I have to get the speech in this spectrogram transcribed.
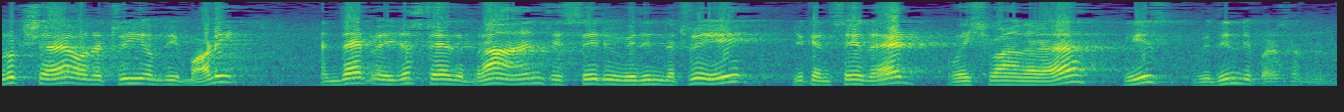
vruksha or the tree of the body and that way just as the branch is said to be within the tree you can say that Vaishvanara is within the person.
